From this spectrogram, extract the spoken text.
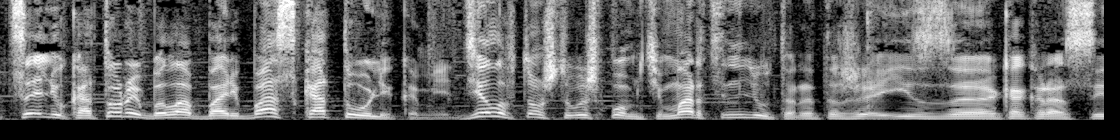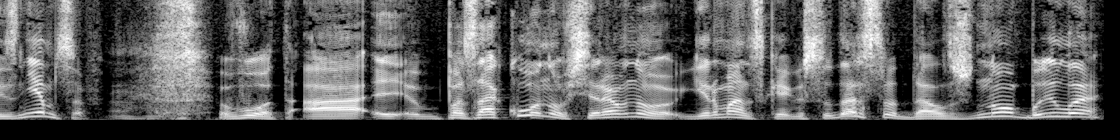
целью которой была борьба с католиками. Дело в том, что вы же помните, Мартин Лютер, это же из э, как раз из немцев. Вот. А э, по закону все равно германское государство должно было,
